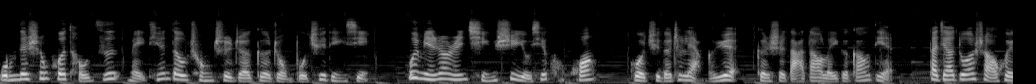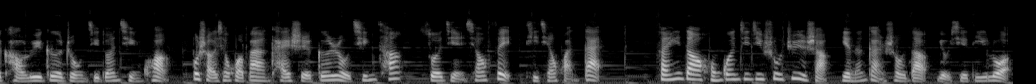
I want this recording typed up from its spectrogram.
我们的生活投资每天都充斥着各种不确定性，未免让人情绪有些恐慌。过去的这两个月，更是达到了一个高点，大家多少会考虑各种极端情况，不少小伙伴开始割肉清仓，缩减消费，提前还贷。反映到宏观经济数据上，也能感受到有些低落。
